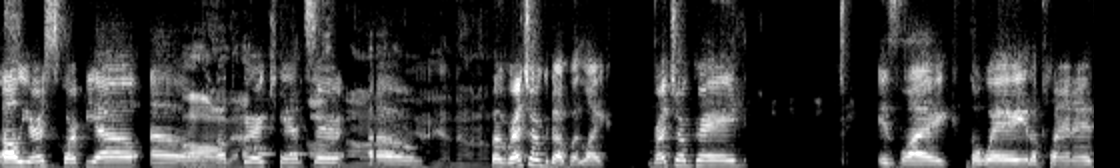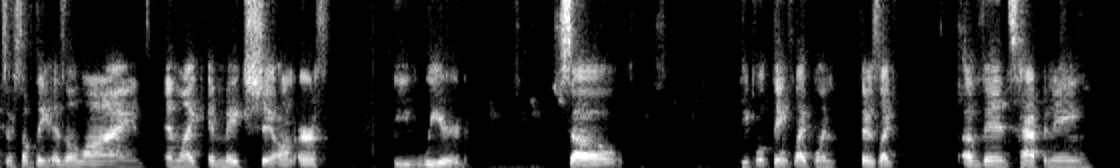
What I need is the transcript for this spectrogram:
Oh, you're a mm. Scorpio. Oh, Oh, oh, that- you're a Oh, Cancer. no, no, Oh, yeah, yeah, no, no. But retrograde, no, but like retrograde is like the way the planets or something is aligned and like it makes shit on Earth be weird. So people think like when there's like events happening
